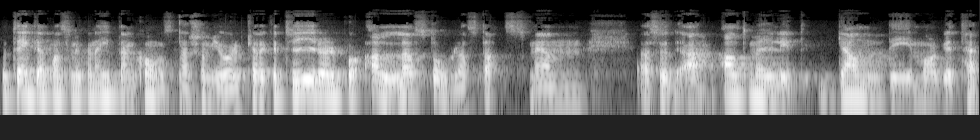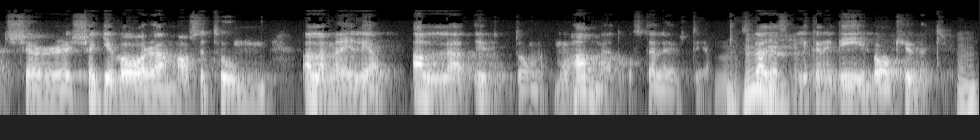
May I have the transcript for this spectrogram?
Då tänkte jag att man skulle kunna hitta en konstnär som gör karikatyrer på alla stora statsmän. Alltså allt möjligt. Gandhi, Margaret Thatcher, Che Guevara, Mao Zedong. Alla möjliga. Alla utom Mohammed och ställa ut det. Mm. Så det hade jag som en liten idé i bakhuvudet. Mm.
